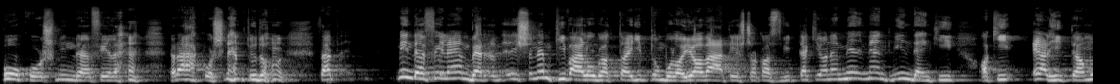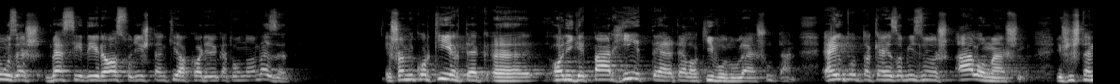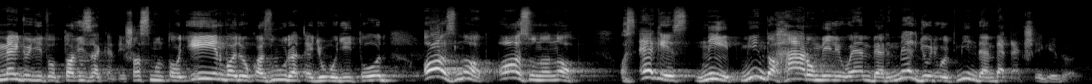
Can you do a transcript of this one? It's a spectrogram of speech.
pókos, mindenféle rákos, nem tudom. Tehát mindenféle ember, és nem kiválogatta Egyiptomból a javát, és csak azt vitte ki, hanem ment mindenki, aki elhitte a Mózes beszédére azt, hogy Isten ki akarja őket onnan vezetni. És amikor kiértek, alig egy pár hét telt el a kivonulás után, eljutottak ehhez a bizonyos állomásig, és Isten meggyógyította a vizeket, és azt mondta, hogy én vagyok az Úr, te gyógyítód, aznap, azon a nap az egész nép, mind a három millió ember meggyógyult minden betegségéből.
